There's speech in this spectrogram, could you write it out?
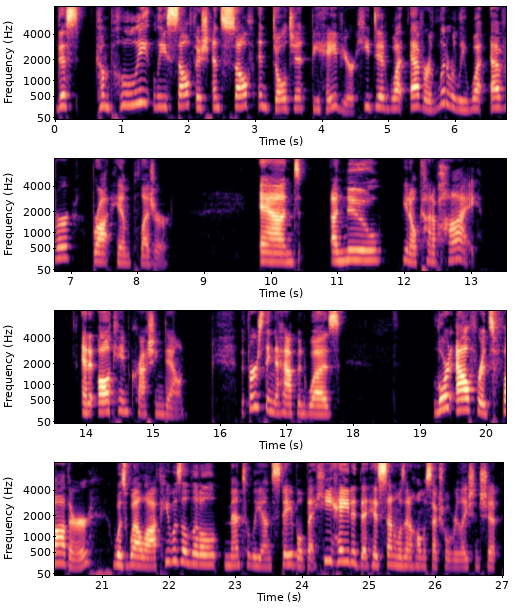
this completely selfish and self indulgent behavior. He did whatever, literally, whatever brought him pleasure and a new, you know, kind of high. And it all came crashing down. The first thing that happened was Lord Alfred's father was well off. He was a little mentally unstable, but he hated that his son was in a homosexual relationship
